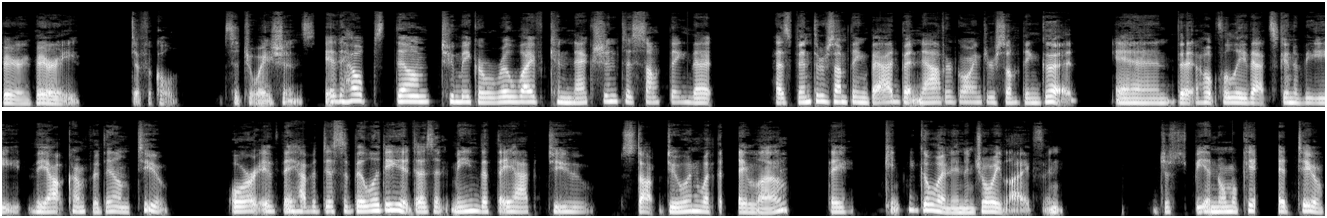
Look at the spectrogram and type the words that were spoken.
very, very difficult situations. It helps them to make a real life connection to something that has been through something bad, but now they're going through something good. And that hopefully that's going to be the outcome for them too. Or if they have a disability, it doesn't mean that they have to stop doing what they love. They can keep going and enjoy life and just be a normal kid too.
